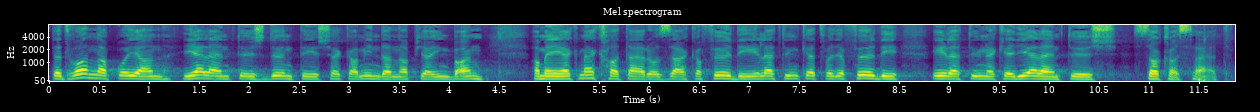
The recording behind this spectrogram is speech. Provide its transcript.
Tehát vannak olyan jelentős döntések a mindennapjainkban, amelyek meghatározzák a földi életünket, vagy a földi életünknek egy jelentős szakaszát.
